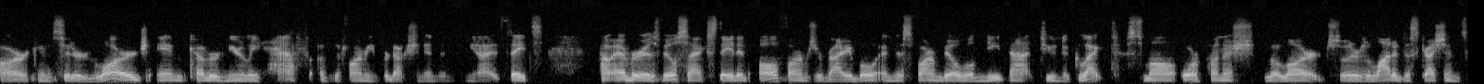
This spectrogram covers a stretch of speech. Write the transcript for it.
are considered large and cover nearly half of the farming production in the United States. However, as Vilsack stated, all farms are valuable, and this farm bill will need not to neglect small or punish the large. So there's a lot of discussions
